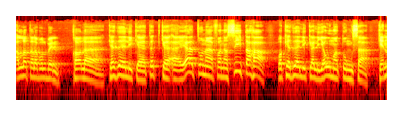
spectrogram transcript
আল্লাহ তালা বলবেন কেদালিকা ফানাসিতাহা ও তুংসা। কেন?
